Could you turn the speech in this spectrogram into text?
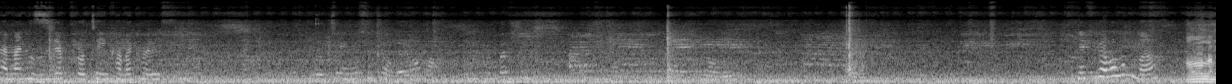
hemen hızlıca protein kana karışsın proteinli süt alıyorum ama başı Kefir alalım mı? Alalım.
